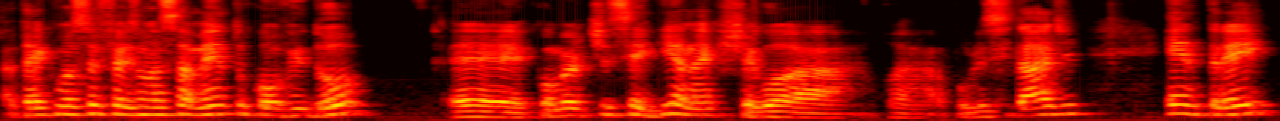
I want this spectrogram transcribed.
Até que você fez um lançamento, convidou, é, como eu te seguia, né, que chegou a, a publicidade, entrei,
